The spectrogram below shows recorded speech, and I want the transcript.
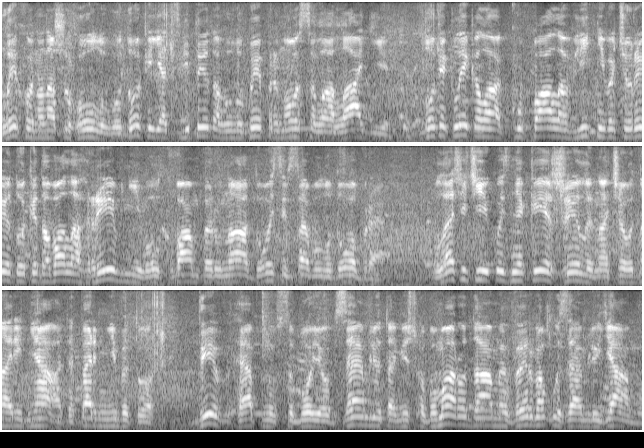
лихо на нашу голову, доки я цвіти та голуби приносила ладі, доки кликала, купала в літні вечори, доки давала гривні волхвам перуна, досі все було добре. Олешичі і козняки жили, наче одна рідня, а тепер нібито див гепнув собою об землю та між обома родами вирвав у землю яму.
